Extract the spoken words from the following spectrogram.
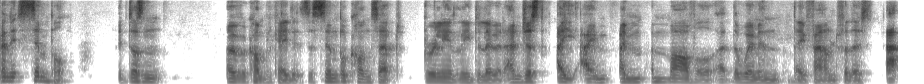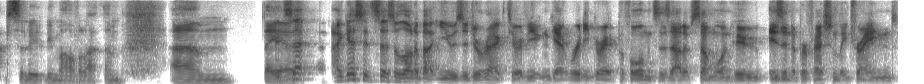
and it's simple. It doesn't overcomplicate. It's a simple concept brilliantly delivered. And just i i'm i'm a marvel at the women they found for this. Absolutely marvel at them. Um they are, I guess it says a lot about you as a director if you can get really great performances out of someone who isn't a professionally trained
